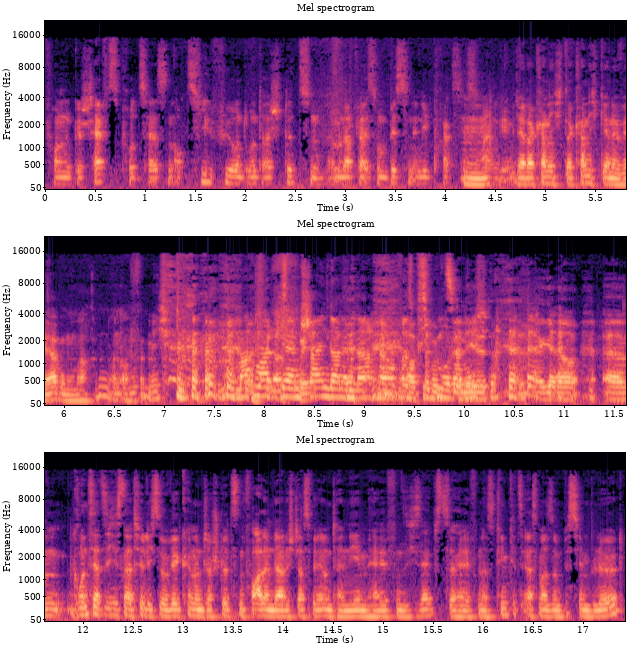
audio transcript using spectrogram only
von Geschäftsprozessen auch zielführend unterstützen, wenn man da vielleicht so ein bisschen in die Praxis reingeht. Mhm. Ja, da kann ich, da kann ich gerne Werbung machen, dann auch für mich. Mach mal, wir entscheiden dann im Nachhinein, ob was piepen oder nicht. ja, genau. Ähm, grundsätzlich ist natürlich so, wir können unterstützen, vor allem dadurch, dass wir den Unternehmen helfen, sich selbst zu helfen. Das klingt jetzt erstmal so ein bisschen blöd,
